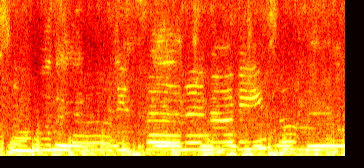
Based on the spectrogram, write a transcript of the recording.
বলো সুন্দরী সরনারী সুন্দর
